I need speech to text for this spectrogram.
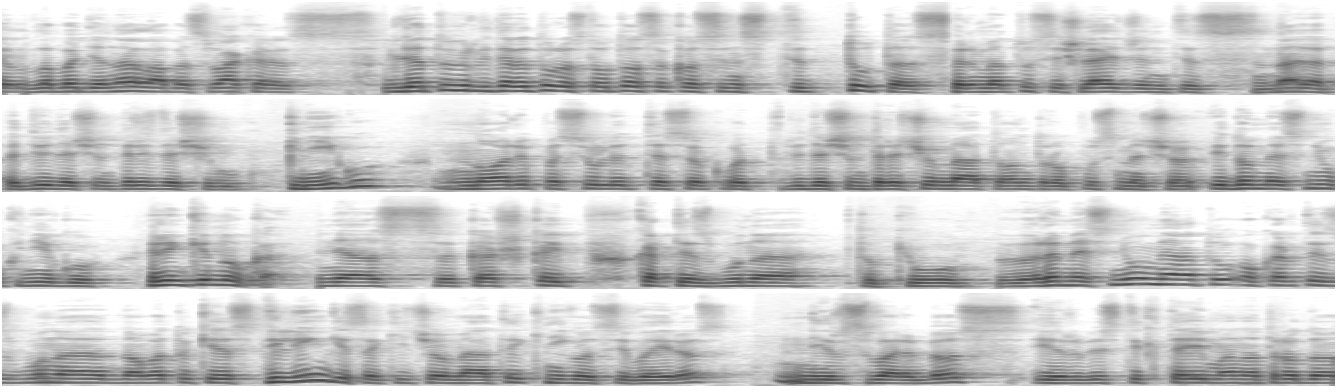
laba diena, labas vakaras. Lietuvių literatūros tautosakos institutas per metus išleidžiantis na, apie 20-30 knygų nori pasiūlyti tiesiog vat, 23 metų antro pusmečio įdomesnių knygų rinkinuką. Nes kažkaip kartais būna tokių ramesnių metų, o kartais būna, na, va, tokie stilingi, sakyčiau, metai, knygos įvairios ir svarbios ir vis tik tai, man atrodo,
